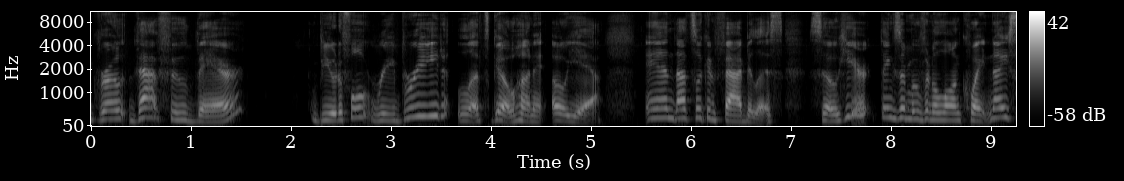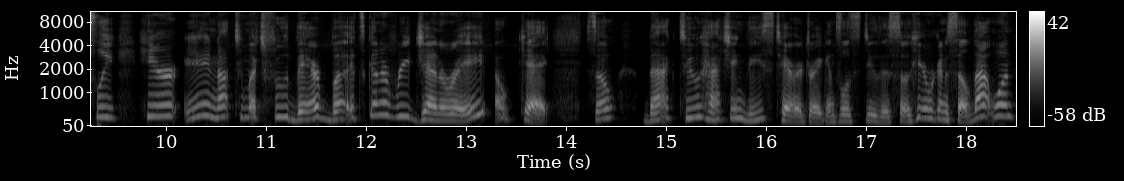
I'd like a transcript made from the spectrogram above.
to grow that food there. Beautiful. Rebreed. Let's go, honey. Oh, yeah. And that's looking fabulous. So here, things are moving along quite nicely. Here, eh, not too much food there, but it's to regenerate. Okay. So back to hatching these Terra Dragons. Let's do this. So here we're going to sell that one.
